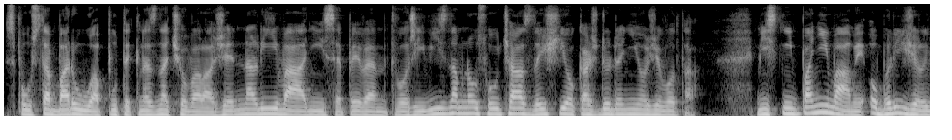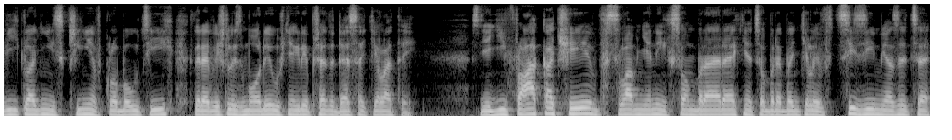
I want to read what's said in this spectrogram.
Spousta barů a putek naznačovala, že nalívání se pivem tvoří významnou součást zdejšího každodenního života. Místní paní mámy obhlížely výkladní skříně v kloboucích, které vyšly z módy už někdy před deseti lety. Snědí flákači v slavněných sombrérech něco brebentili v cizím jazyce,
